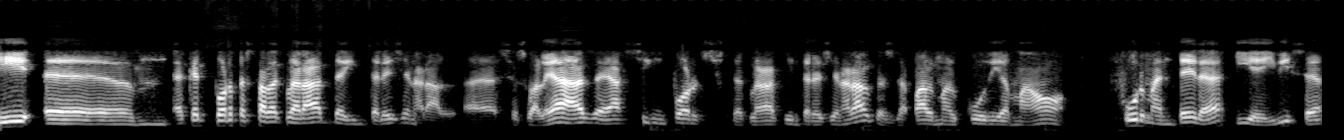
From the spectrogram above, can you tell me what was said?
i eh, aquest port està declarat d'interès general. A les Balears hi ha cinc ports declarats d'interès general, que és de Palma, Alcúdia, Maó, Formentera i Eivissa,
